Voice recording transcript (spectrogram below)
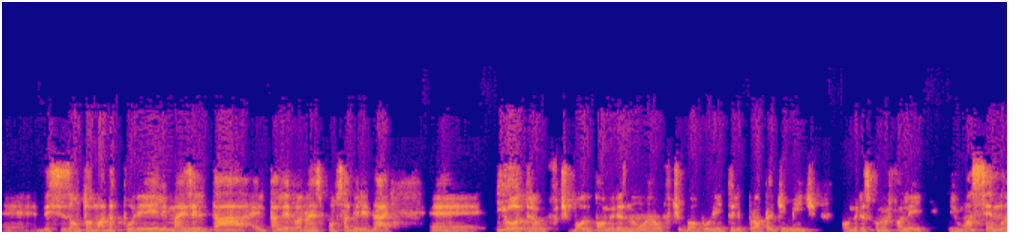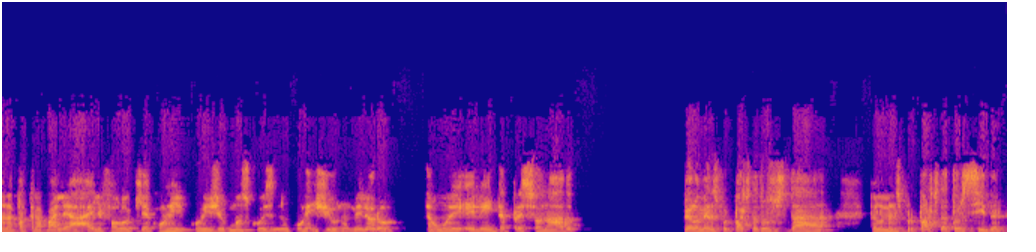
é, decisão tomada por ele, mas ele tá, ele tá levando a responsabilidade. É, e outra, o futebol do Palmeiras não é um futebol bonito, ele próprio admite. O Palmeiras, como eu falei, teve uma semana para trabalhar, ele falou que ia corrigir algumas coisas e não corrigiu, não melhorou. Então ele entra pressionado pelo menos por parte da, da, pelo menos por parte da torcida.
